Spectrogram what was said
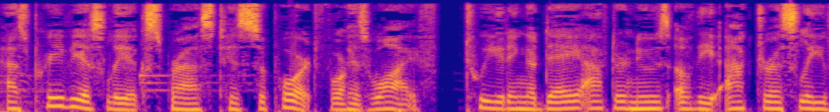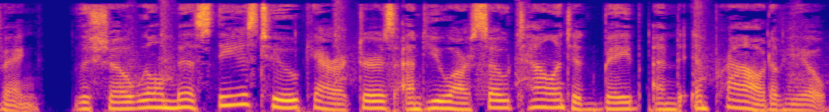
has previously expressed his support for his wife, tweeting a day after news of the actress leaving, the show will miss these two characters and you are so talented babe and am proud of you.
